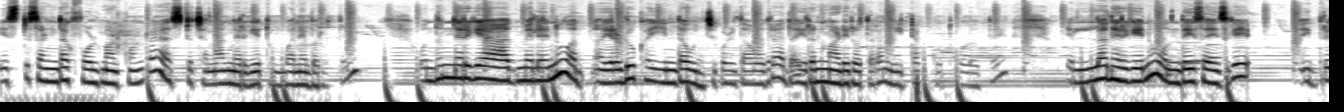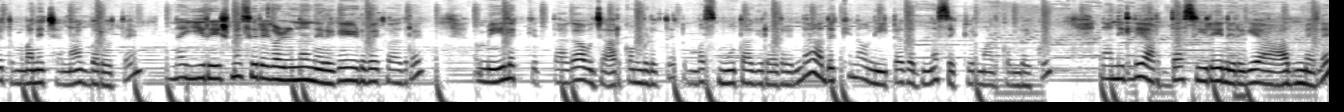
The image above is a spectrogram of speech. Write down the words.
ಎಷ್ಟು ಸಣ್ಣದಾಗಿ ಫೋಲ್ಡ್ ಮಾಡಿಕೊಂಡ್ರೆ ಅಷ್ಟು ಚೆನ್ನಾಗಿ ನೆರಿಗೆ ತುಂಬಾ ಬರುತ್ತೆ. ಒಂದೊಂದು ನೆರಿಗೆ ಆದಮೇಲೆ ಅದು, ಎರಡೂ ಕೈಯಿಂದ ಉಜ್ಜಿಕೊಳ್ತಾ ಹೋದರೆ ಅದು ಐರನ್ ಮಾಡಿರೋ ಥರ ನೀಟಾಗಿ ಕೂತ್ಕೊಳ್ಳುತ್ತೆ. ಎಲ್ಲ ನೆರಿಗೆನೂ ಒಂದೇ ಸೈಜ್ಗೆ ಇದ್ದರೆ ತುಂಬಾ ಚೆನ್ನಾಗಿ ಬರುತ್ತೆ. ಇನ್ನು ಈ ರೇಷ್ಮೆ ಸೀರೆಗಳನ್ನ ನೆರೆಗೆ ಇಡಬೇಕಾದ್ರೆ ಮೇಲೆ ಕೆತ್ತಾಗ ಅವು ಜಾರ್ಕೊಂಡ್ಬಿಡುತ್ತೆ, ತುಂಬ ಸ್ಮೂತಾಗಿರೋದ್ರಿಂದ ಅದಕ್ಕೆ ನಾವು ನೀಟಾಗಿ ಅದನ್ನು ಸೆಕ್ಯೂರ್ ಮಾಡ್ಕೊಬೇಕು. ನಾನಿಲ್ಲಿ ಅರ್ಧ ಸೀರೆ ನೆರಿಗೆ ಆದಮೇಲೆ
